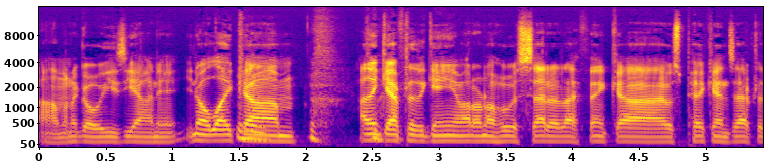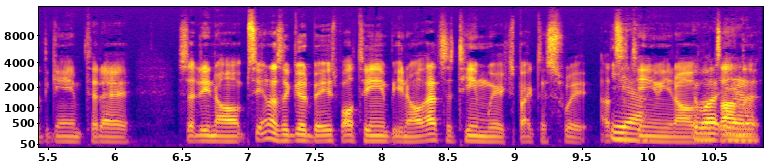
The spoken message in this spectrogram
Uh, I'm gonna go easy on you. You know, like um, I think after the game, I don't know who said it. I think uh, it was Pickens after the game today. Said, you know, Siena's a good baseball team, but you know that's a team we expect to sweep. That's Yeah, a team, you know, that's on yeah. the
